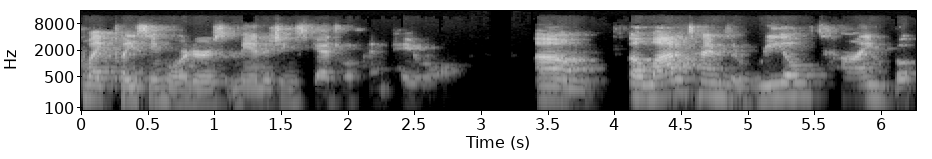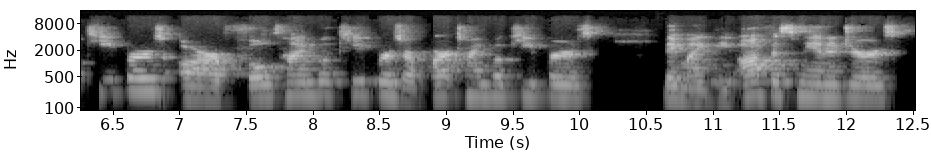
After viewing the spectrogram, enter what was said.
like placing orders, managing schedules, and payroll. Um, a lot of times, real time bookkeepers are full time bookkeepers or part time bookkeepers. They might be office managers,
